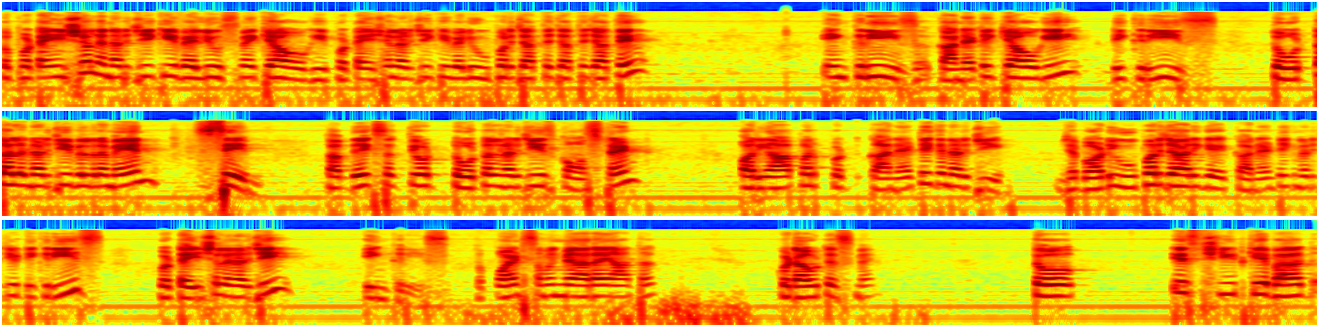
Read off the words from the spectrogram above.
तो पोटेंशियल एनर्जी की वैल्यू उसमें क्या होगी? पोटेंशियल एनर्जी की वैल्यू ऊपर जाते जाते जाते इंक्रीज कानेटिक क्या होगी? Decrease total energy will remain same तो आप देख सकते हो टोटल एनर्जी इज़ कांस्टेंट और यहाँ पर कानेटिक एनर्जी जब बॉडी ऊपर जा रही है kinetic energy decrease potential energy increase तो पॉइंट समझ में आ रहा है यहाँ तक? कोई डाउट इसमें? तो इस शीट के बाद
